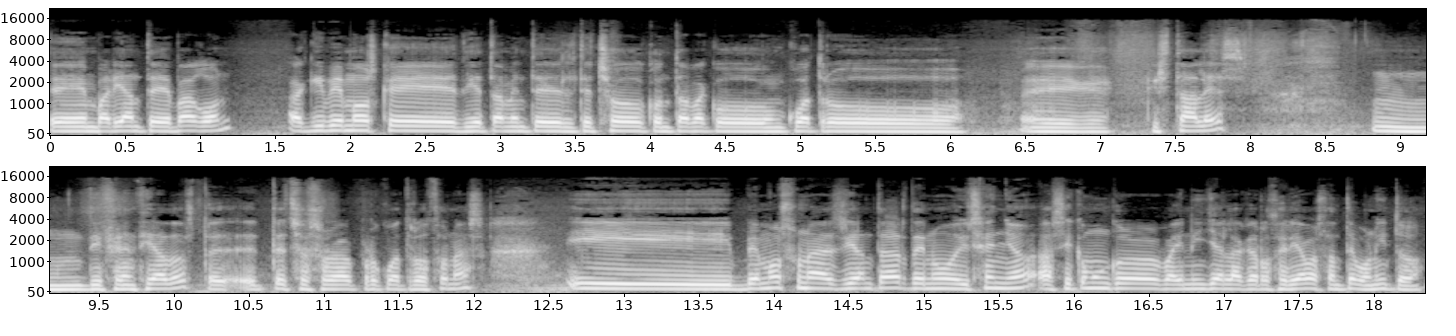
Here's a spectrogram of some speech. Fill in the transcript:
en variante Wagon. Aquí vemos que directamente el techo contaba con cuatro eh, cristales mm, diferenciados, techo solar por cuatro zonas y vemos unas llantas de nuevo diseño, así como un color vainilla en la carrocería bastante bonito.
